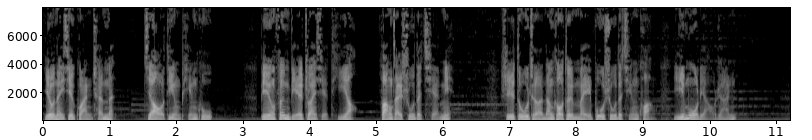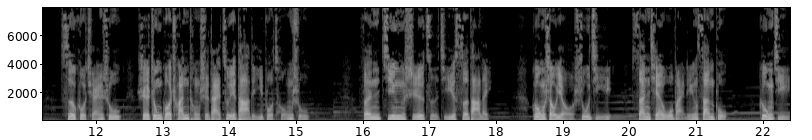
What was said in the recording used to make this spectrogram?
由那些管臣们校订评估，并分别撰写提要，放在书的前面，使读者能够对每部书的情况一目了然。《四库全书》是中国传统时代最大的一部丛书，分经史子集四大类，共收有书籍三千五百零三部，共计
